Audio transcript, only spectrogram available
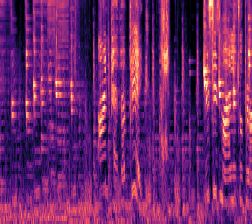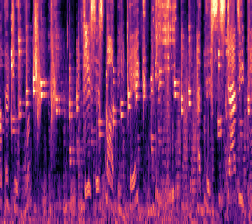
I'm Peppa Pig. This is my little brother George. This is Mummy Pig. And this is Daddy Pig.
